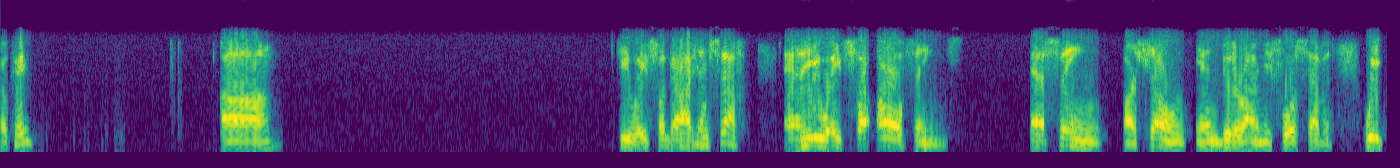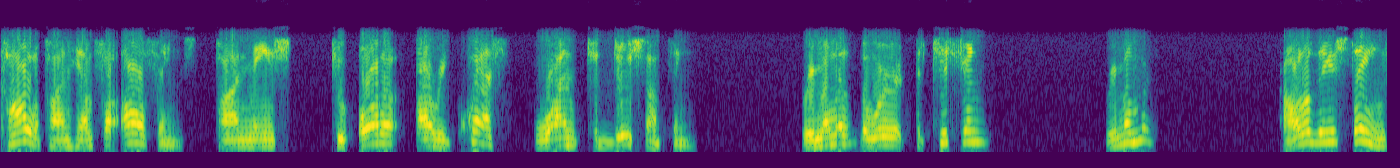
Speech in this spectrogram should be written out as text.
Okay? Uh, he waits for God himself and he waits for all things, as seen or shown in Deuteronomy 4 7. We call upon him for all things. Upon means to order or request one to do something. Remember the word petition? Remember? All of these things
